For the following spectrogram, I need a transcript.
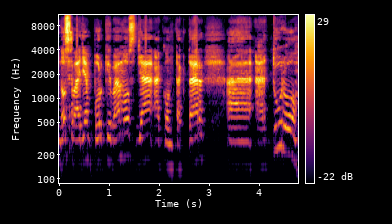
no se vayan porque vamos ya a contactar a Arturo,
